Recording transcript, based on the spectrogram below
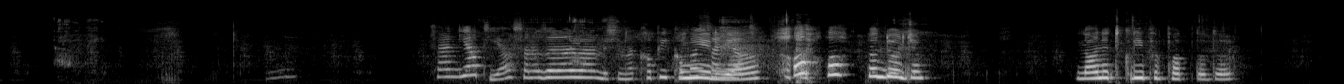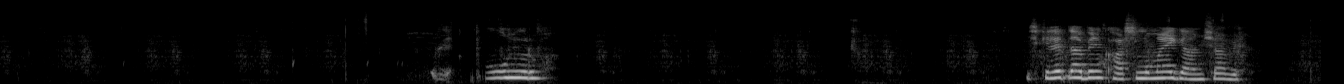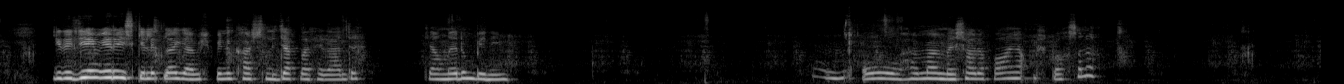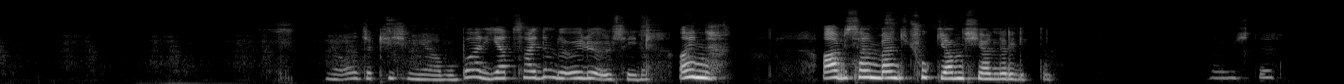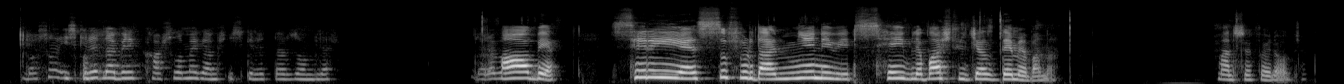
Sen yat ya. Sana zarar vermesinler. Kapıyı kapat Hayır sen ya. yat. Ah ah ben de öleceğim. Lanet creeper patladı. Boğuluyorum. İskeletler beni karşılamaya gelmiş abi. Gideceğim yere iskeletler gelmiş. Beni karşılayacaklar herhalde. Canlarım benim. Oo hemen meşale falan yapmış baksana. Ya olacak iş mi ya bu? Bari yatsaydım da öyle ölseydim. Aynen. Abi sen bence çok yanlış yerlere gittin. Abi işte. Baksana iskeletler beni karşılamaya gelmiş. İskeletler, zombiler. Merhaba. Abi seriye sıfırdan yeni bir save ile başlayacağız deme bana. Maalesef öyle olacak.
